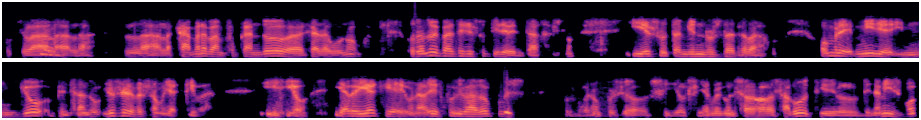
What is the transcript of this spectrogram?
porque la, mm. la, la, cámara va enfocando a cada uno. Por lo tanto, me parece que esto tiene ventajas, ¿no? Y eso también nos da trabajo. Hombre, mire, yo pensando, yo soy una persona muy activa y yo ya veía que una vez jubilado, pues pues bueno, pues yo, si el Señor me conserva la salud y el dinamismo,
